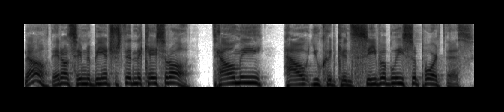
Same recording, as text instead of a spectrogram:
No, they don't seem to be interested in the case at all. Tell me how you could conceivably support this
